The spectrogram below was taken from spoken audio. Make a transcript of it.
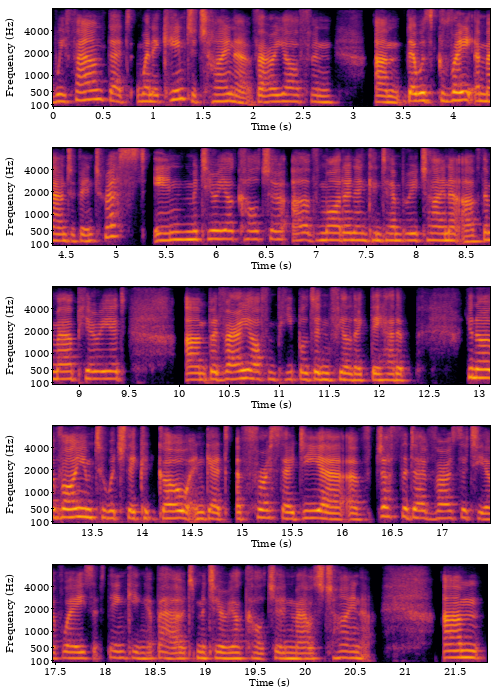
we found that when it came to China, very often um, there was great amount of interest in material culture of modern and contemporary China of the Mao period. Um, but very often people didn't feel like they had a, you know, a volume to which they could go and get a first idea of just the diversity of ways of thinking about material culture in Mao's China. Um,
